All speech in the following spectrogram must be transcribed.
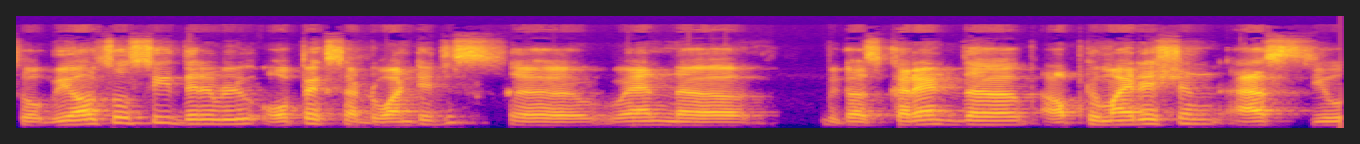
So we also see there will be opex advantages uh, when uh, because current the optimization as you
